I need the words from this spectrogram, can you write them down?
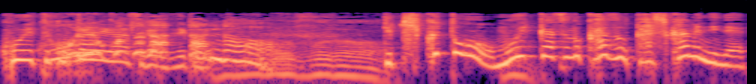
こうやって答えがいうことだったんだで聞くともう一回その数を確かめにね、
